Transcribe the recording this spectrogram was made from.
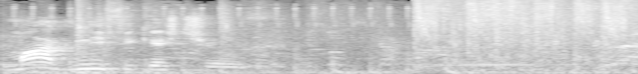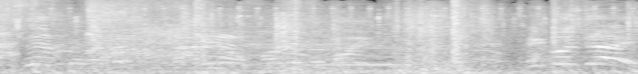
Magnífico este jogo. Encontrei!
